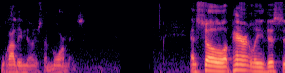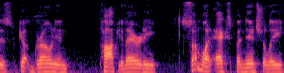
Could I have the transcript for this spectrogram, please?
widely known as the Mormons. And so apparently this has grown in popularity somewhat exponentially,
